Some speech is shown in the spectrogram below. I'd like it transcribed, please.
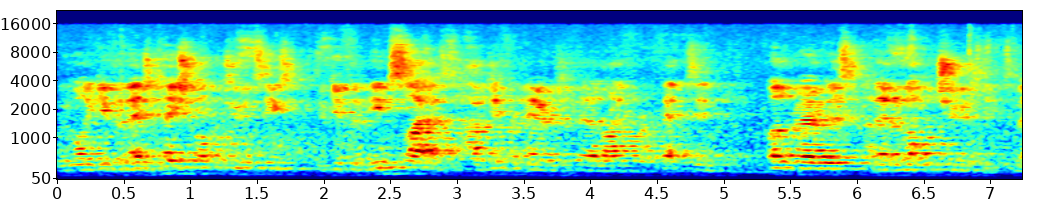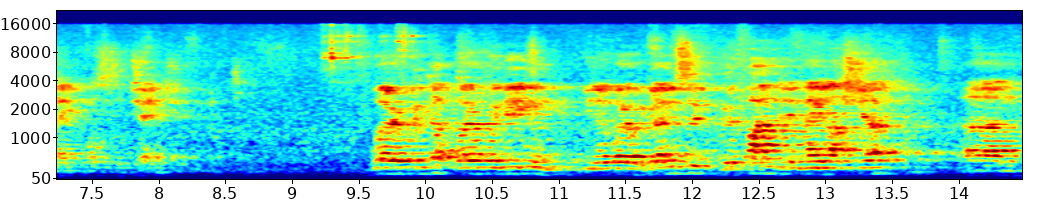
We want to give them educational opportunities, to give them insight as to how different areas of their life are affecting other areas, and then an opportunity to make positive change. Where have we, got, where have we been and you know, where are we going to? We were founded in May last year, um,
